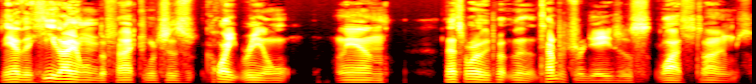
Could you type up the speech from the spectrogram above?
You have the heat island effect, which is quite real, and that's where they put the temperature gauges lots of times.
